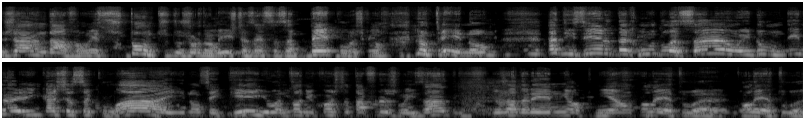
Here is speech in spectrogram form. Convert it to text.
já andavam esses tontos dos jornalistas, essas abéculas que não, não têm nome, a dizer da remodelação e do Medina encaixa-se acolá e não sei quê, e o António Costa está fragilizado. Eu já darei a minha opinião. Qual é a tua, qual é a tua,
